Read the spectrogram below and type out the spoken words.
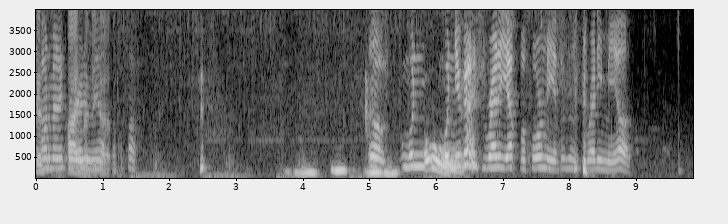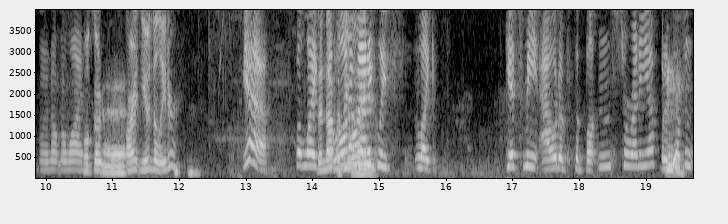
didn't automatically I ready me up. up. What the fuck? oh, when when you Oh. guys ready up before me, it doesn't ready me up. I don't know why. Well, go, Uh, aren't you the leader? Yeah, but like it that would be why. automatically s- like gets me out of the buttons to ready up, but it Mm. doesn't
